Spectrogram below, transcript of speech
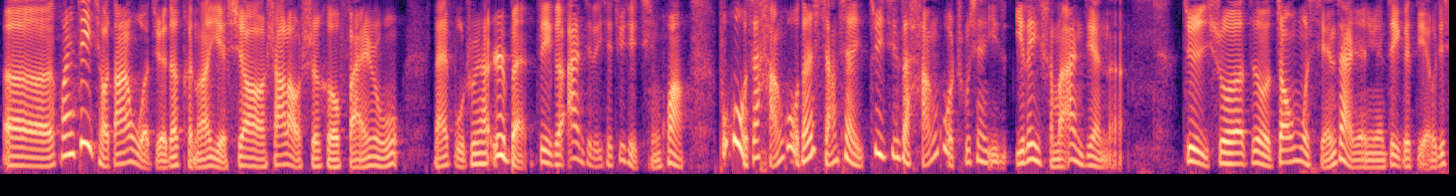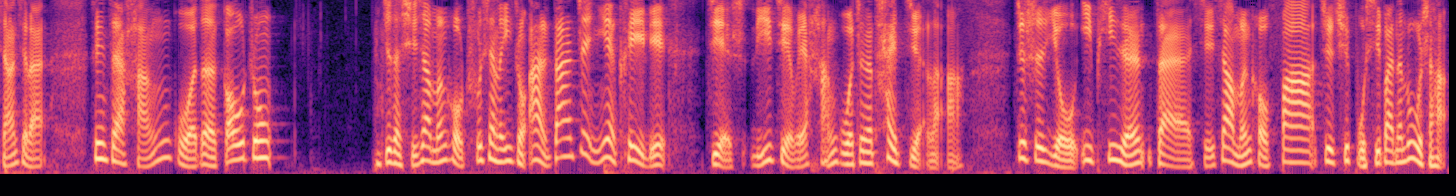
呃，关于这一条，当然我觉得可能也需要沙老师和樊如来补充一下日本这个案件的一些具体情况。不过我在韩国，我当时想起来，最近在韩国出现一一类什么案件呢？就是说这种招募闲散人员这个点，我就想起来，最近在韩国的高中，就在学校门口出现了一种案。当然，这你也可以理解释理解为韩国真的太卷了啊！就是有一批人在学校门口发，就去补习班的路上。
